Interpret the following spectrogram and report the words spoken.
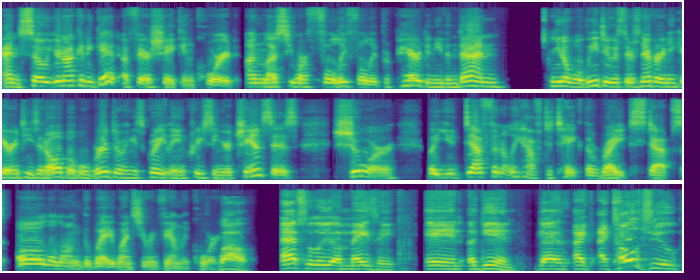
And so you're not going to get a fair shake in court unless you are fully, fully prepared. And even then, you know what we do is there's never any guarantees at all but what we're doing is greatly increasing your chances sure but you definitely have to take the right steps all along the way once you're in family court. Wow. Absolutely amazing. And again guys i, I told you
